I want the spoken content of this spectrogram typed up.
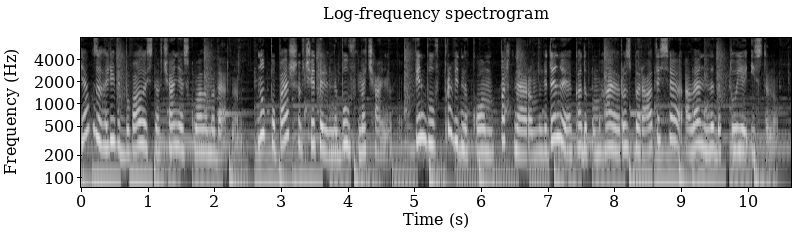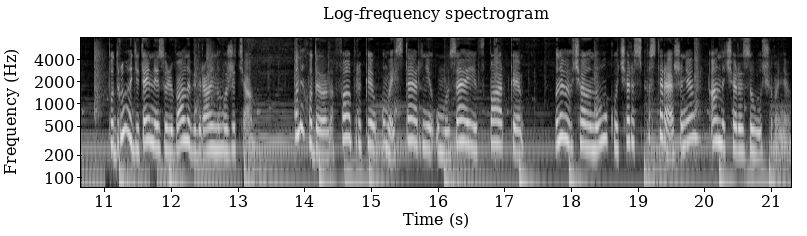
Як взагалі відбувалось навчання Ескуела Модерна? Ну, по-перше, вчитель не був начальником. Він був провідником, партнером, людиною, яка допомагає розбиратися, але не диктує істину. По-друге, дітей не ізолювали від реального життя. Вони ходили на фабрики, у майстерні, у музеї, в парки. Вони вивчали науку через спостереження, а не через заучування.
